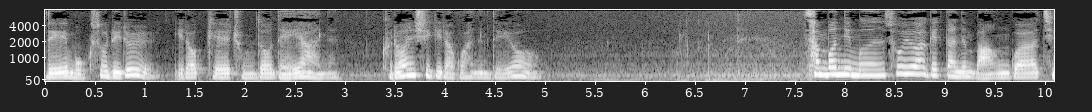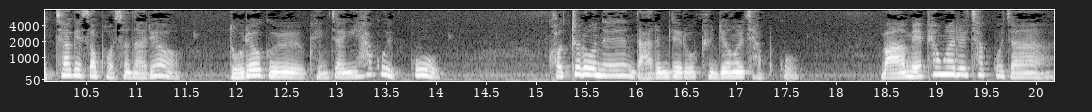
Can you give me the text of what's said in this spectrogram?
내 목소리를 이렇게 좀 더 내야 하는 그런 시기라고 하는데요. 3번님은 소유하겠다는 마음과 집착에서 벗어나려 노력을 굉장히 하고 있고 겉으로는 나름대로 균형을 잡고 마음의 평화를 찾고자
